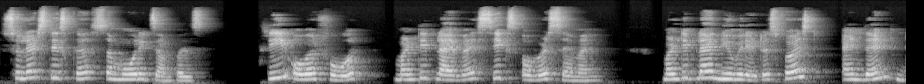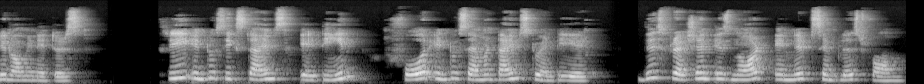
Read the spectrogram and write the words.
So let's discuss some more examples. 3 over 4 multiply by 6 over 7 multiply numerators first and then denominators 3 into 6 times 18, 4 into 7 times 28. This fraction is not in its simplest form.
